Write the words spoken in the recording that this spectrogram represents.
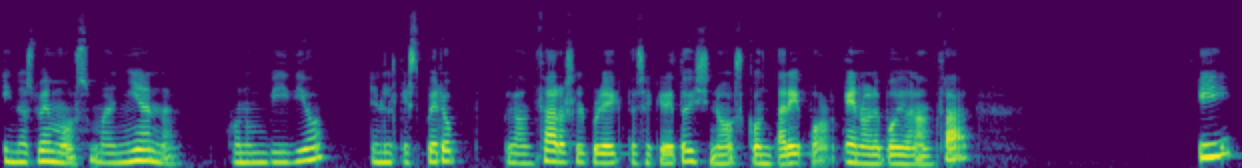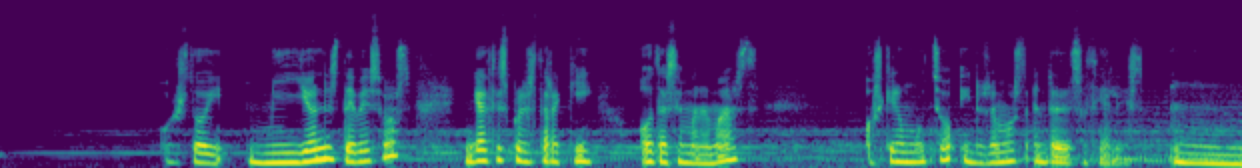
y nos vemos mañana con un vídeo en el que espero lanzaros el proyecto secreto y si no os contaré por qué no lo he podido lanzar. Y os doy millones de besos. Gracias por estar aquí otra semana más. Os quiero mucho y nos vemos en redes sociales. Mm.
